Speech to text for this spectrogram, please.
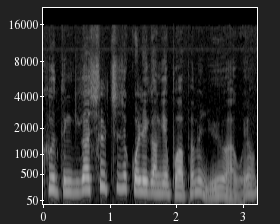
그 등기가 실체적 권리관계에 부합하면 유효하고요.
